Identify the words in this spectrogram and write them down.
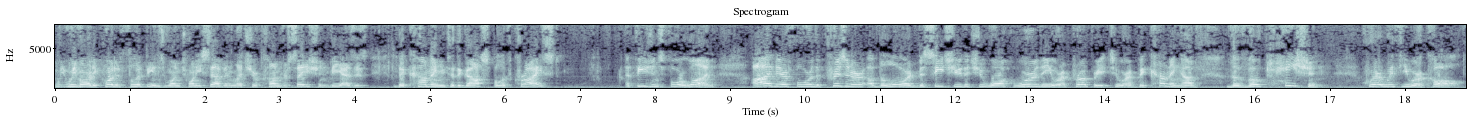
We, have already quoted Philippians 1.27, let your conversation be as is becoming to the gospel of Christ. Ephesians 4.1, I therefore, the prisoner of the Lord, beseech you that you walk worthy or appropriate to or becoming of the vocation wherewith you are called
